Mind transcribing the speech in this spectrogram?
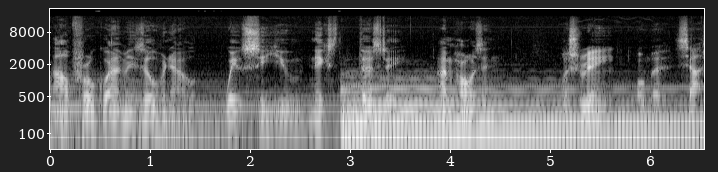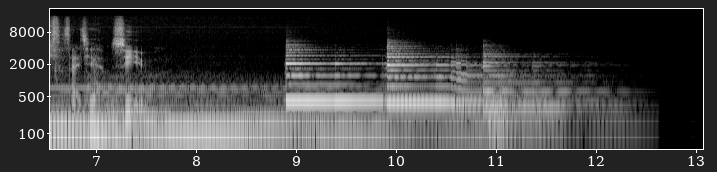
Our program is over now. We'll see you next Thursday. I'm Horizon. 我是 Rain，我们下次再见。See you.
